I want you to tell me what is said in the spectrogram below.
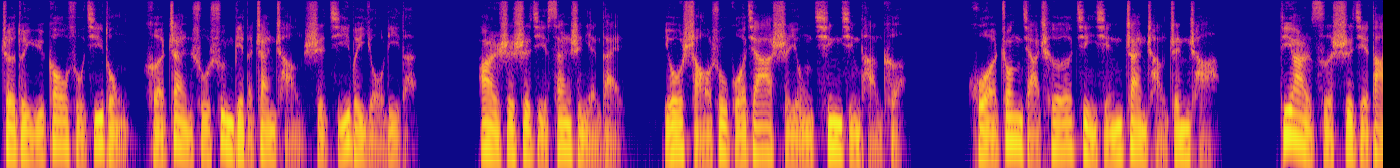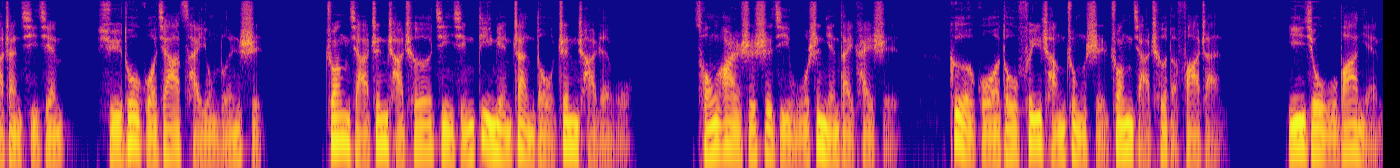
这对于高速机动和战术顺便的战场是极为有利的。二十世纪三十年代，有少数国家使用轻型坦克或装甲车进行战场侦察。第二次世界大战期间，许多国家采用轮式装甲侦察车进行地面战斗侦察任务。从二十世纪五十年代开始，各国都非常重视装甲车的发展。一九五八年。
